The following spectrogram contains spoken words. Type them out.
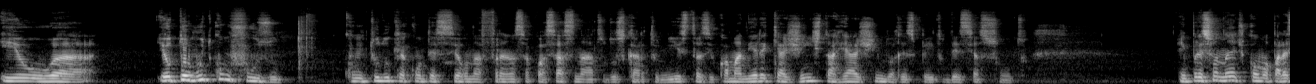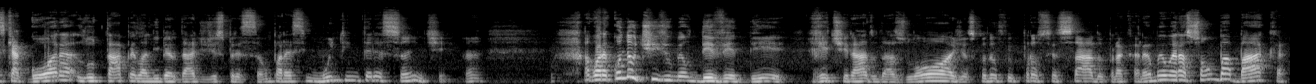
Eu ah, eu tô muito confuso com tudo o que aconteceu na França com o assassinato dos cartunistas e com a maneira que a gente está reagindo a respeito desse assunto. É impressionante como parece que agora lutar pela liberdade de expressão parece muito interessante. né? Agora, quando eu tive o meu DVD retirado das lojas, quando eu fui processado pra caramba, eu era só um babaca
